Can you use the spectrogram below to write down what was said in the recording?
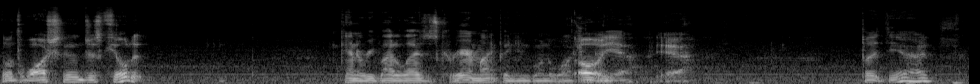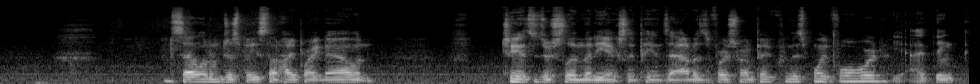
Then went to Washington and just killed it. Kind of revitalized his career, in my opinion, going to Washington. Oh yeah, yeah. But yeah, I'm selling him just based on hype right now, and chances are slim that he actually pans out as a first round pick from this point forward. Yeah, I think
